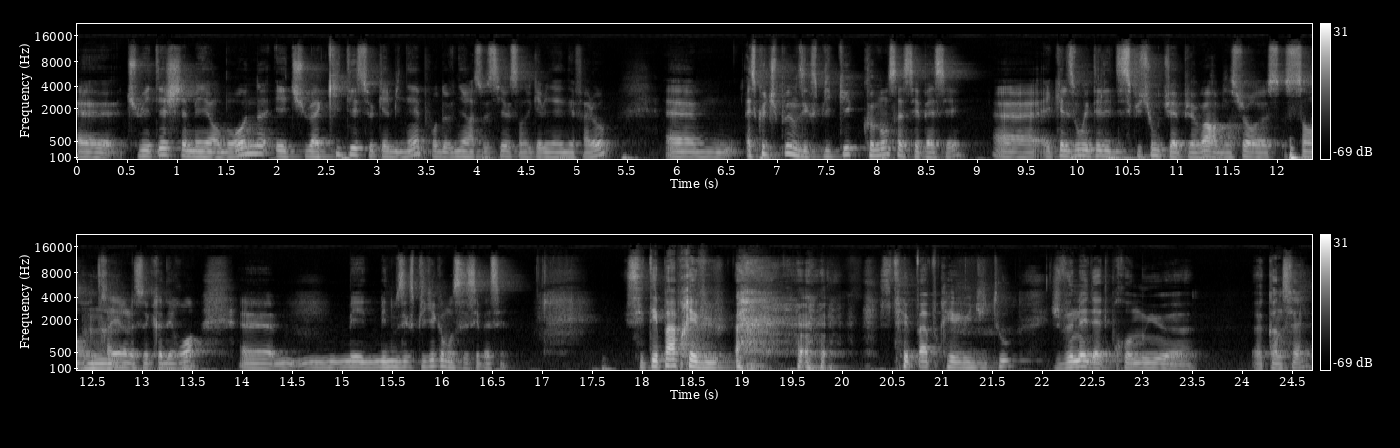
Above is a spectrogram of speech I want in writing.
euh, tu étais chez Meyer Braun et tu as quitté ce cabinet pour devenir associé au sein du cabinet Nefalo. Euh, Est-ce que tu peux nous expliquer comment ça s'est passé euh, et quelles ont été les discussions que tu as pu avoir, bien sûr, sans Mm. trahir le secret des rois, mais, mais nous expliquer comment ça s'est passé? C'était pas prévu. C'était pas prévu du tout. Je venais d'être promu euh, euh, cancel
